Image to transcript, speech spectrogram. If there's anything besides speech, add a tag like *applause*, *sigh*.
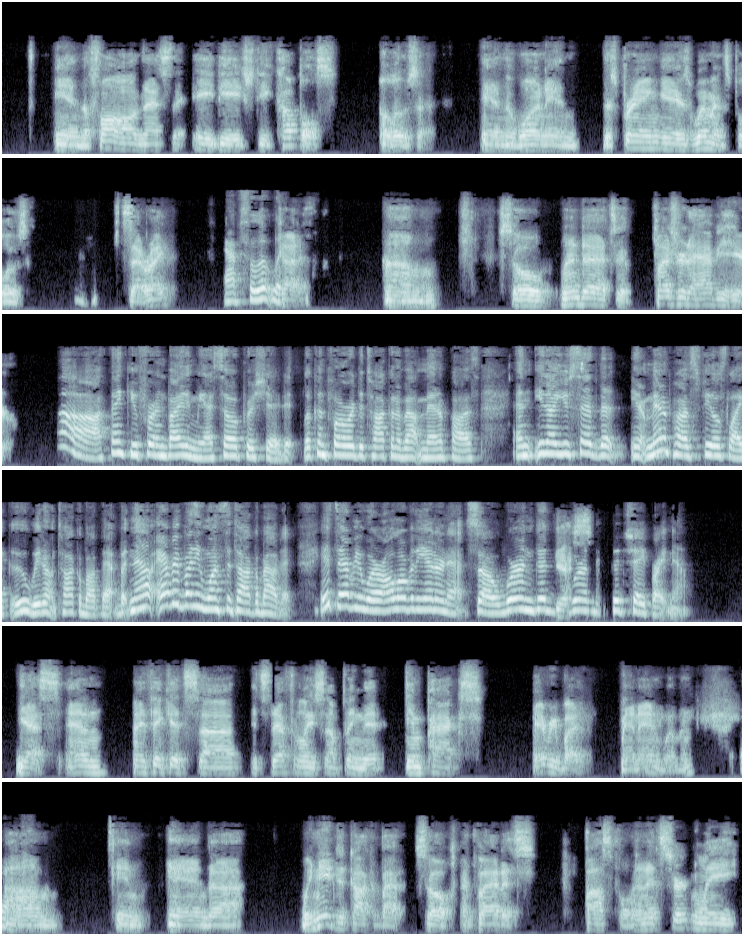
in the fall, and that's the ADHD couples palooza. And the one in the spring is women's palooza. Is that right? Absolutely. Got it. Um, so, Linda, it's a pleasure to have you here. Ah, thank you for inviting me. I so appreciate it. Looking forward to talking about menopause. And, you know, you said that, you know, menopause feels like, ooh, we don't talk about that, but now everybody wants to talk about it. It's everywhere all over the internet. So we're in good, yes. we're in good shape right now. Yes. And I think it's, uh, it's definitely something that impacts everybody, men and women. Yes. Um, in, and, uh, we need to talk about it. So I'm glad it's possible. And it's certainly,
